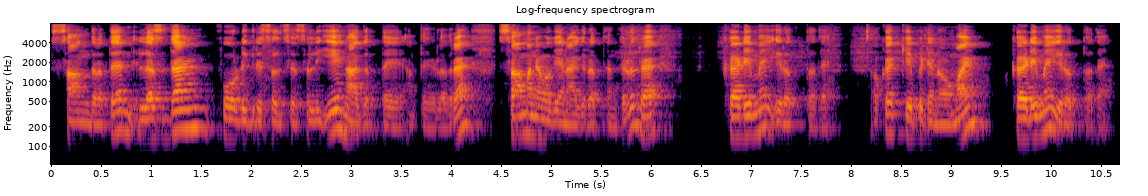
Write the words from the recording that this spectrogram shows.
ಸಾಂದ್ರತೆ less than four degree Celsius ಅಲ್ಲಿ ಏನಾಗುತ್ತೆ ಅಂತ ಹೇಳಿದ್ರೆ, ಸಾಮಾನ್ಯವಾಗಿ ಏನಾಗಿರುತ್ತೆ ಅಂತ ಹೇಳಿದ್ರೆ, ಕಡಿಮೆ ಇರುತ್ತದೆ. ಓಕೆ ಕೀಪ್ ಇಟ್ ಮೈಂಡ್ ಕಡಿಮೆ ಇರುತ್ತದೆ.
